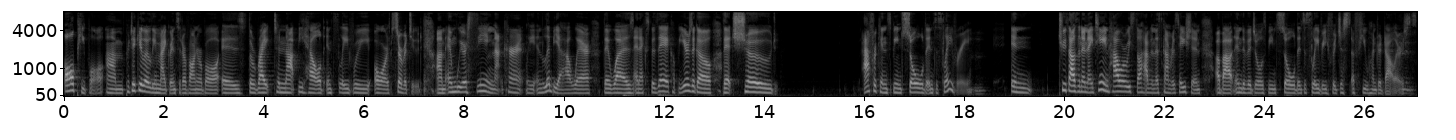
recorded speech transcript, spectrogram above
all people, um, particularly migrants that are vulnerable, is the right to not be held in slavery or servitude. Um, and we are seeing that currently in Libya, where there was an expose a couple years ago that showed Africans being sold into slavery. Mm-hmm. In 2019, how are we still having this conversation about individuals being sold into slavery for just a few hundred dollars?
